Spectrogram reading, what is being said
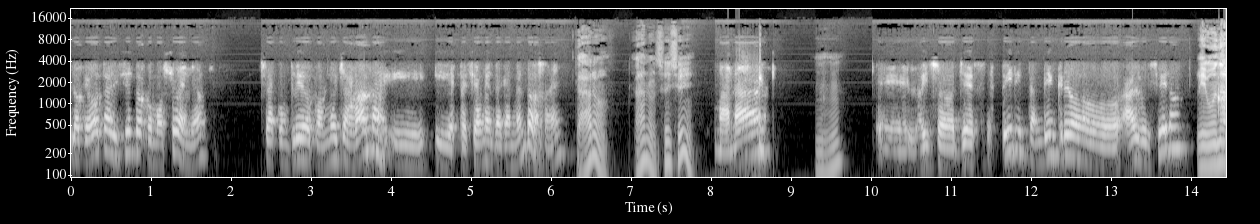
lo, que vos estás diciendo como sueño se ha cumplido con muchas bandas y, y especialmente acá en Mendoza, ¿eh? Claro, claro, sí, sí. Maná, eh, lo hizo Jeff Spirit también, creo, algo hicieron. Y una,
